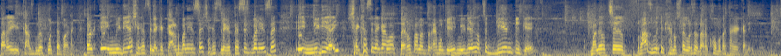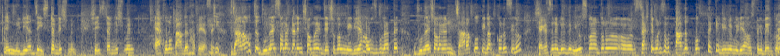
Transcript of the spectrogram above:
তারা এই কাজগুলো করতে পারে। কারণ এই মিডিয়া শেখ হাসিনাকে কার্ড বানিয়েছে শেখ হাসিনাকে ফ্যাসিস্ট বানিয়েছে এই মিডিয়াই শেখ হাসিনাকে আবার টানার জন্য- এমনকি এই মিডিয়াই হচ্ছে বিএনপিকে মানে হচ্ছে রাজনৈতিক হেনস্থা করেছে তারা ক্ষমতা থাকাকালীন এই মিডিয়ার যে ইস্টাবলিশমেন্ট সেই ইস্টাবলিশমেন্ট এখনও তাদের হাতে আছে। যারা হচ্ছে জুলাই চলাকালীন সময়ে যে সকল মিডিয়া হাউসগুলোতে জুলাই চলাকালীন যারা প্রতিবাদ করেছিল শেখ হাসিনার বিরুদ্ধে নিউজ করার জন্য চেষ্টা করেছিল তাদের প্রত্যেককে বিভিন্ন মিডিয়া হাউস থেকে বের করে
